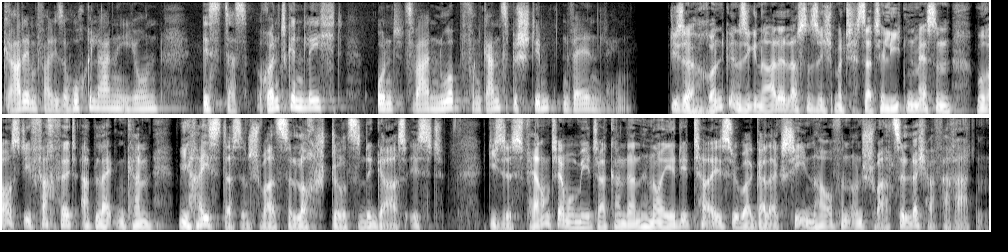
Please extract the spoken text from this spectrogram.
Gerade im Fall dieser hochgeladenen Ionen ist das Röntgenlicht und zwar nur von ganz bestimmten Wellenlängen. Diese Röntgensignale lassen sich mit Satelliten messen, woraus die Fachwelt ableiten kann, wie heiß das ins schwarze Loch stürzende Gas ist. Dieses Fernthermometer kann dann neue Details über Galaxienhaufen und schwarze Löcher verraten.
